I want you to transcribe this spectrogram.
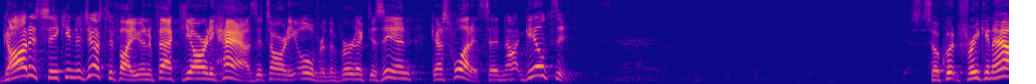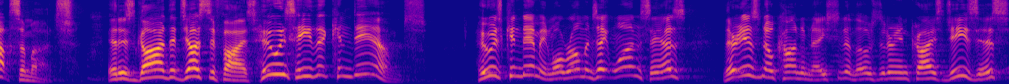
God is seeking to justify you. And in fact, He already has. It's already over. The verdict is in. Guess what? It said not guilty. So quit freaking out so much. It is God that justifies. Who is He that condemns? Who is condemning? Well, Romans 8 1 says, There is no condemnation to those that are in Christ Jesus.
